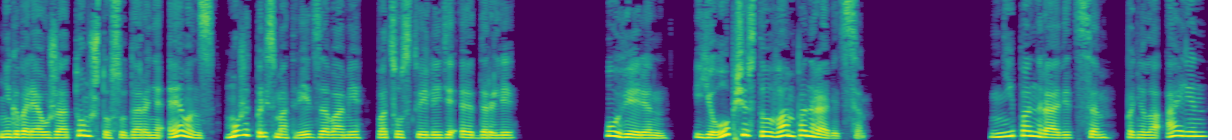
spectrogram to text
не говоря уже о том, что сударыня Эванс может присмотреть за вами в отсутствие леди Эддерли. Уверен, ее общество вам понравится. Не понравится, поняла Айлин,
